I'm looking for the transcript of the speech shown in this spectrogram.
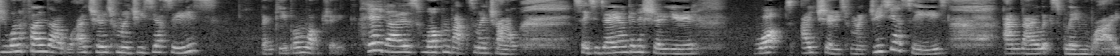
Do you want to find out what I chose for my GCSEs? Then keep on watching. Hey guys, welcome back to my channel. So today I'm going to show you what I chose for my GCSEs and I'll explain why.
